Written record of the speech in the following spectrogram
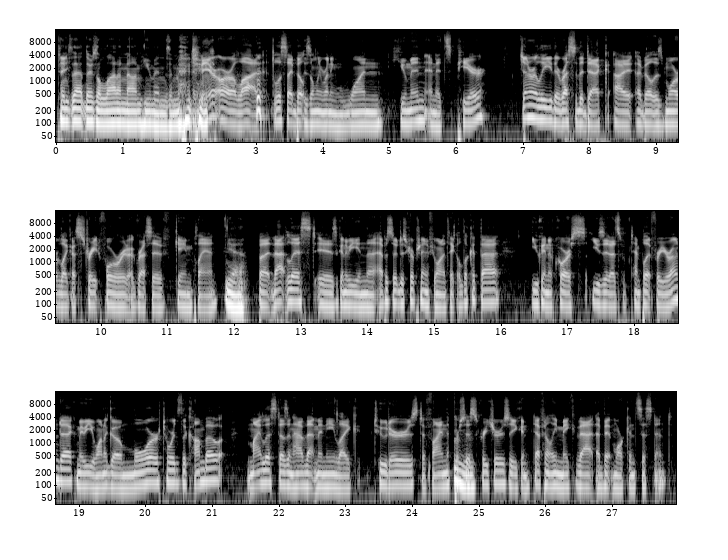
Turns out there's a lot of non humans in Magic. There are a lot. the list I built is only running one human, and it's Pir. Generally, the rest of the deck I, I built is more of like a straightforward, aggressive game plan. Yeah. But that list is going to be in the episode description if you want to take a look at that. You can, of course, use it as a template for your own deck. Maybe you want to go more towards the combo. My list doesn't have that many like tutors to find the mm-hmm. persist creatures, so you can definitely make that a bit more consistent.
